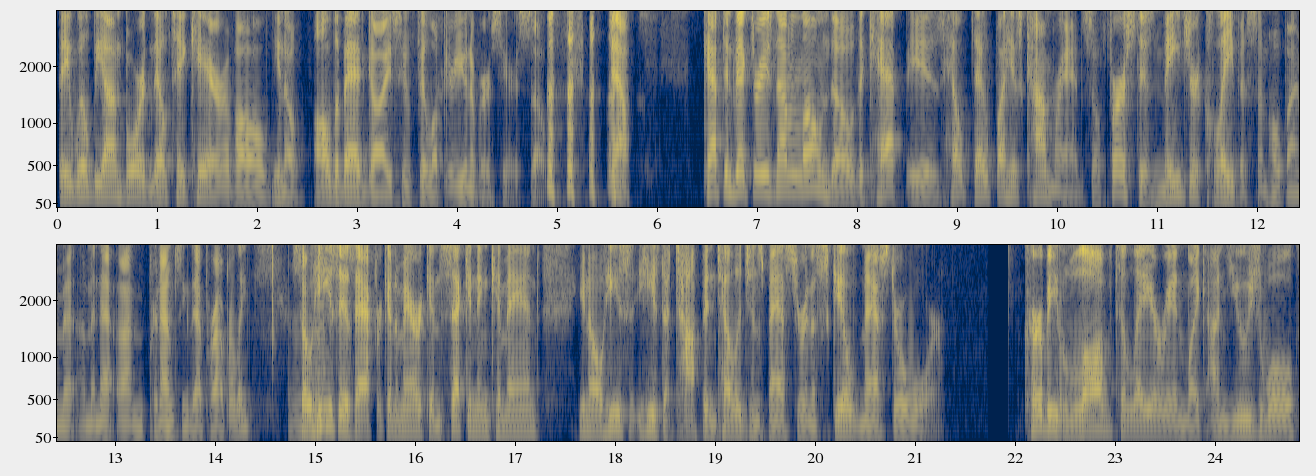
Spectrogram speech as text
they will be on board and they'll take care of all, you know, all the bad guys who fill up your universe here. So now Captain Victory is not alone, though. The Cap is helped out by his comrades. So first is Major Clavis. I'm hope I'm I'm, I'm pronouncing that properly. So Mhm. he's his African American second in command. You know, he's he's the top intelligence master and a skilled master of war. Kirby loved to layer in like unusual,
